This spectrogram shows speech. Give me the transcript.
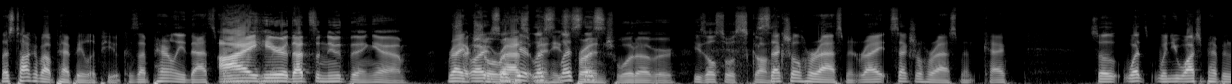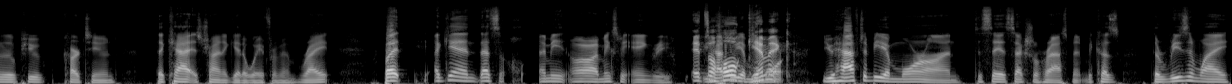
let's talk about Pepe Le Pew because apparently that's I hear that's a new thing. Yeah, right. sexual all right, so harassment. here, let's He's let's, French, let's whatever. He's also a skunk. sexual harassment, right? Sexual harassment. Okay. So what when you watch a Pepe Le Pew cartoon, the cat is trying to get away from him, right? But again, that's I mean, oh, it makes me angry. It's You a whole mor- gimmick. you have to be a moron to say it's sexual harassment because the reason why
